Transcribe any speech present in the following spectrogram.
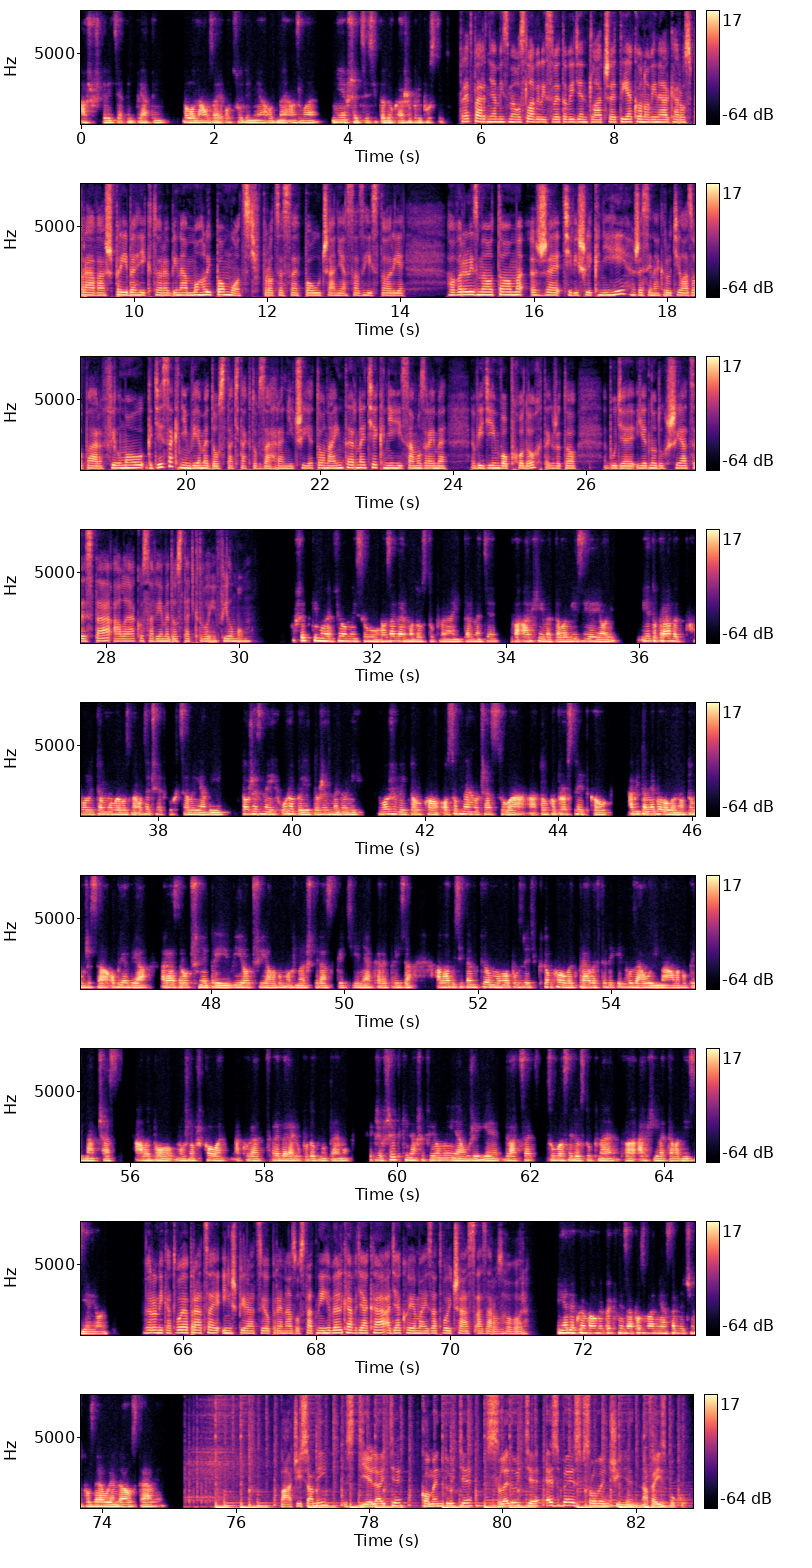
až 45 bolo naozaj odsúdenia hodné a zlé. Nie všetci si to dokážu pripustiť. Pred pár dňami sme oslavili Svetový deň tlače. Ty ako novinárka rozprávaš príbehy, ktoré by nám mohli pomôcť v procese poučania sa z histórie. Hovorili sme o tom, že ti vyšli knihy, že si nakrútila zo pár filmov. Kde sa k ním vieme dostať takto v zahraničí? Je to na internete? Knihy samozrejme vidím v obchodoch, takže to bude jednoduchšia cesta, ale ako sa vieme dostať k tvojim filmom? Všetky moje filmy sú zadarmo dostupné na internete v archíve televízie JOJ. Je to práve kvôli tomu, lebo sme od začiatku chceli, aby to, že sme ich urobili, to, že sme do nich vložili toľko osobného času a, a toľko prostriedkov, aby to nebolo len o tom, že sa objavia raz ročne pri výročí alebo možno ešte raz, keď je nejaká repríza, ale aby si ten film mohol pozrieť ktokoľvek práve vtedy, keď ho zaujíma alebo keď má čas alebo možno v škole akurát preberajú podobnú tému. Takže všetky naše filmy, a už ich je 20, sú vlastne dostupné v archíve televízie JOJ. Veronika, tvoja práca je inšpiráciou pre nás ostatných. Veľká vďaka a ďakujem aj za tvoj čas a za rozhovor. Ja ďakujem veľmi pekne za pozvanie a srdečne pozdravujem do Austrálie. Páči sa mi? Zdieľajte, komentujte, sledujte SBS v Slovenčine na Facebooku.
